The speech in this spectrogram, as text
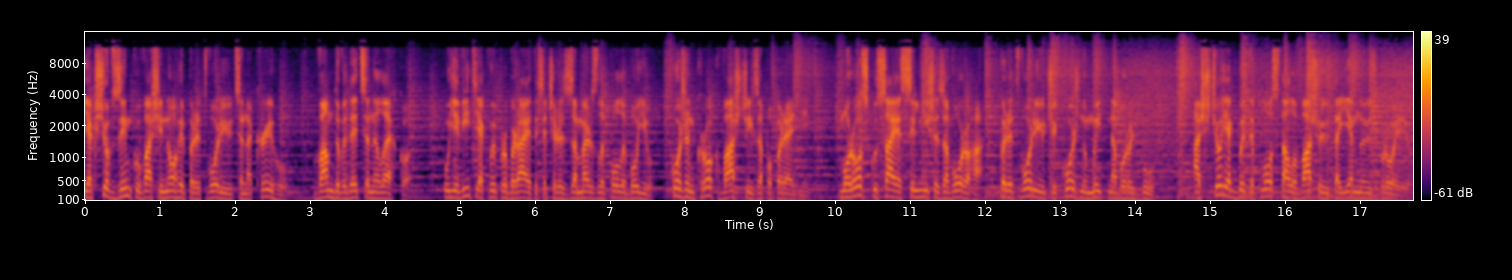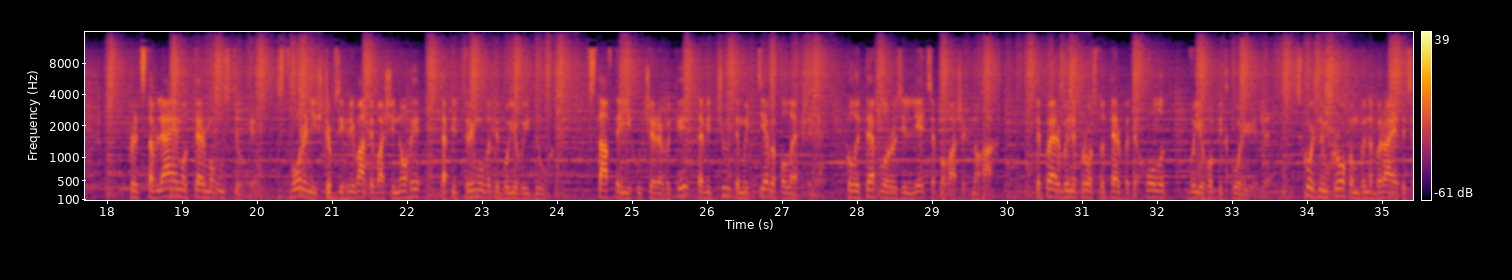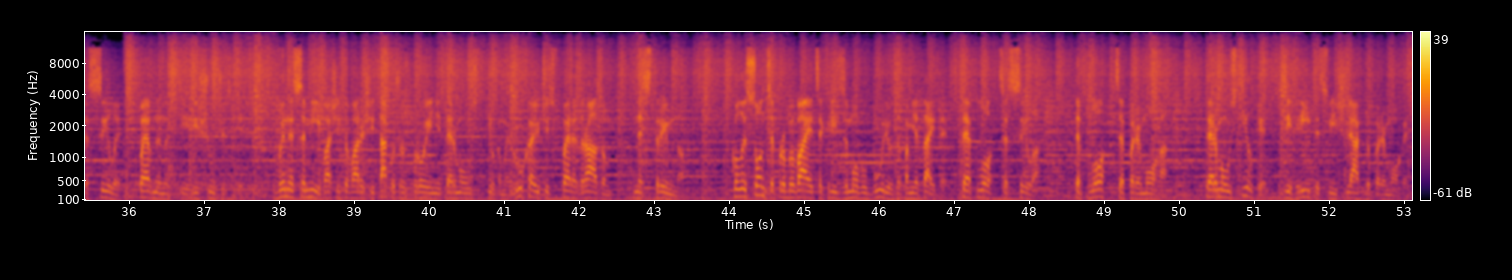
Якщо взимку ваші ноги перетворюються на кригу, вам доведеться нелегко. Уявіть, як ви пробираєтеся через замерзле поле бою. Кожен крок важчий за попередній. Мороз кусає сильніше за ворога, перетворюючи кожну мить на боротьбу. А що, якби тепло стало вашою таємною зброєю? Представляємо термоустілки, створені, щоб зігрівати ваші ноги та підтримувати бойовий дух. Вставте їх у черевики та відчуйте миттєве полегшення, коли тепло розілється по ваших ногах. Тепер ви не просто терпите холод, ви його підкорюєте. З кожним кроком ви набираєтеся сили, впевненості, рішучості. Ви не самі, ваші товариші також озброєні термоустілками, рухаючись вперед разом, нестримно. Коли сонце пробивається крізь зимову бурю, запам'ятайте, тепло це сила, тепло це перемога. Термоустілки зігрійте свій шлях до перемоги.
